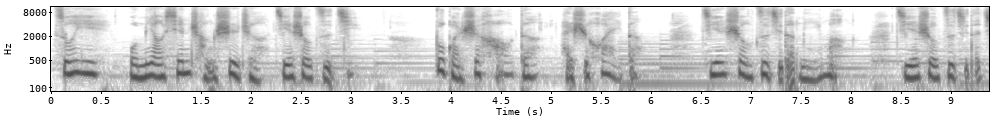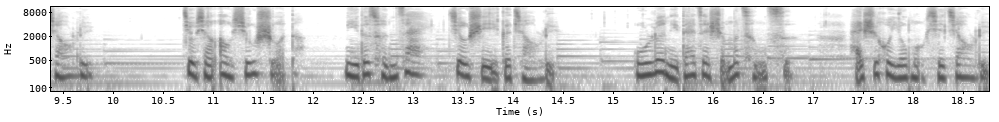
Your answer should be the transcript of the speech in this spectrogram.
所以我们要先尝试着接受自己，不管是好的还是坏的，接受自己的迷茫，接受自己的焦虑。就像奥修说的：“你的存在就是一个焦虑，无论你待在什么层次，还是会有某些焦虑。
